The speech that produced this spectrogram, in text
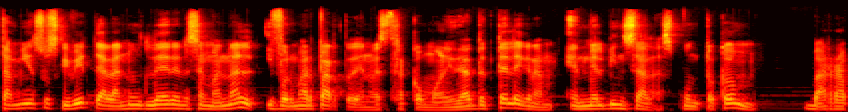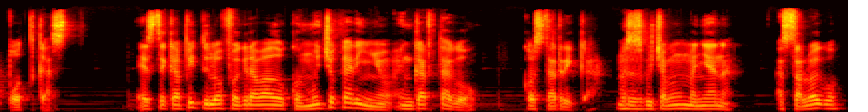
También suscribirte a la newsletter semanal y formar parte de nuestra comunidad de Telegram en melvinsalas.com barra podcast. Este capítulo fue grabado con mucho cariño en Cartago, Costa Rica. Nos escuchamos mañana. Hasta luego.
